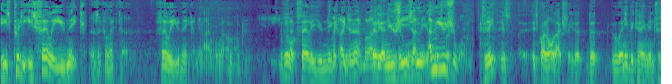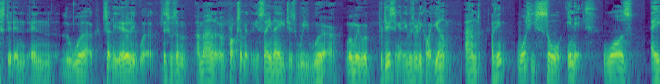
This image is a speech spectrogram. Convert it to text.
He's pretty, he's fairly unique as a collector. Fairly unique. I mean, I, well, I'm, I'm, I don't know what fairly unique. I, I don't know. Well, fairly I mean, unusual. He's un, think, is the unusual. Philippe is. It's quite odd actually that that when he became interested in in the work, certainly the early work, this was a, a man of approximately the same age as we were when we were producing it. He was really quite young, and I think what he saw in it was a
